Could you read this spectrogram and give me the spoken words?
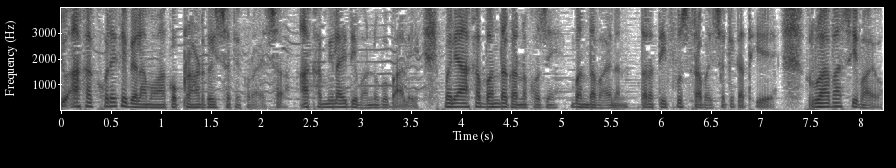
त्यो आँखा खोलेकै बेलामा उहाँको प्राण गइसकेको रहेछ। आँखा मिलाइदिए भन्नुभयो बाले। मैले आँखा बन्द गर्न खोजेँ। बन्द भएनन् तर ती फुस्रा भइसकेका थिए। रुवाबासी भयो।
